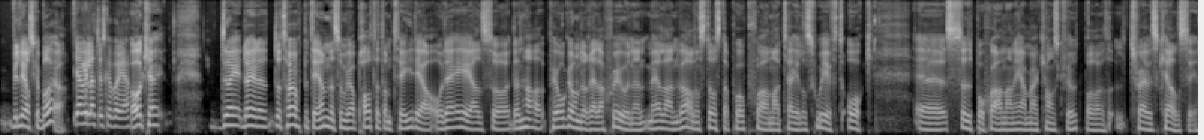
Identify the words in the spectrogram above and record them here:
vill jag ska börja? Jag vill att du ska börja. Okej, då, är, då, det, då tar jag upp ett ämne som vi har pratat om tidigare och det är alltså den här pågående relationen mellan världens största popstjärna Taylor Swift och eh, superstjärnan i amerikansk fotboll Travis Kelce.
